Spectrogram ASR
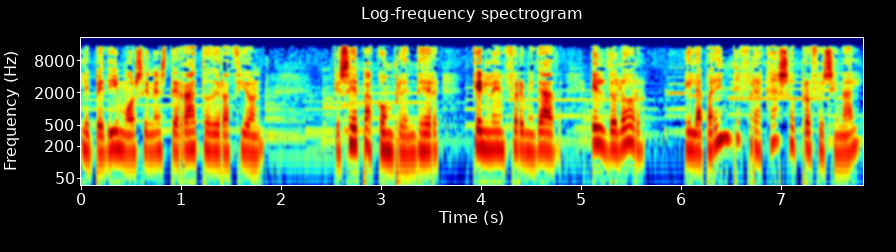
le pedimos en este rato de oración, que sepa comprender que en la enfermedad, el dolor el aparente fracaso profesional,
